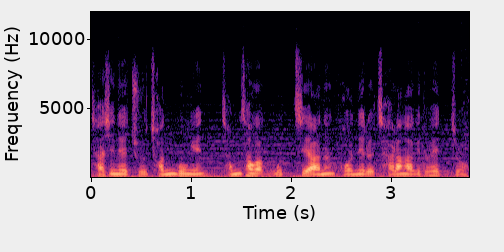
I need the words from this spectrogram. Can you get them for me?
자신의 주 전공인 점성학 못지않은 권위를 자랑하기도 했죠.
